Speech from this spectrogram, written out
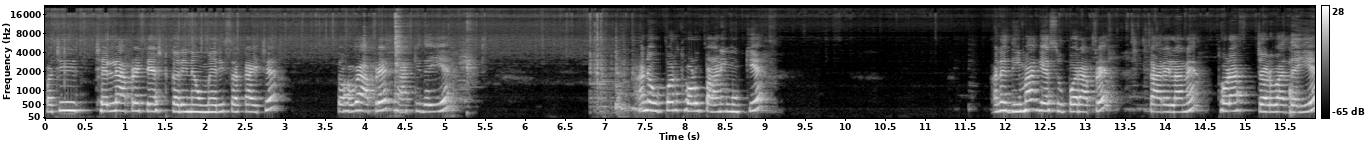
પછી છેલ્લે આપણે ટેસ્ટ કરીને ઉમેરી શકાય છે. તો હવે આપણે ઢાંકી દઈએ. અને ઉપર થોડું પાણી મૂકીએ. અને ધીમા ગેસ ઉપર આપણે કારેલાને થોડા ચડવા દઈએ.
